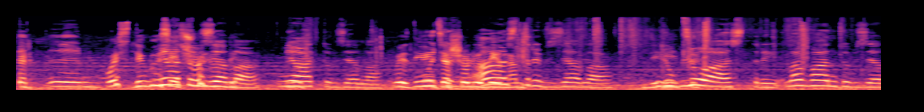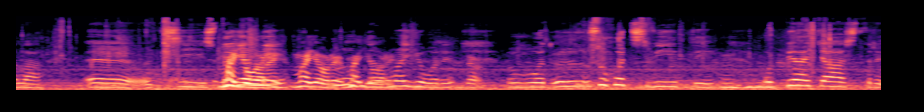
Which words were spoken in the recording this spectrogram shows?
Так. Ем, Ось дивлюся, М'яту що люди. взяла, м'яту взяла. Ви дивіться, Потім що людина. Астри взяла. Дивіться. Люблю астри, лаванду взяла. Е, ці стояни. Майори, майори, Ну, майори. Да, майори. Да. Вот. е, Сухоцвіти, Мгм. опять астри.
